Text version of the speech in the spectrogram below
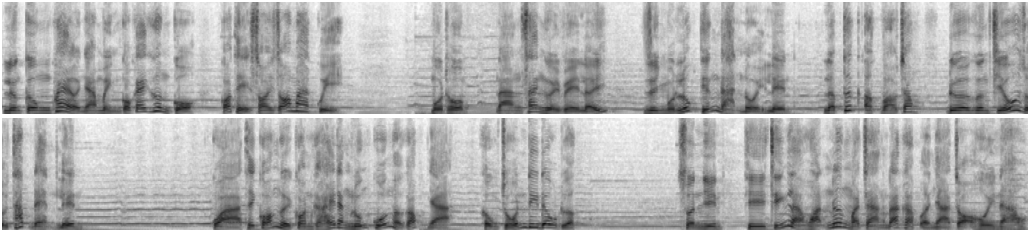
Lương công khoe ở nhà mình có cái gương cổ, Có thể soi rõ ma quỷ. Một hôm, nàng sai người về lấy, Dình một lúc tiếng đàn nổi lên, Lập tức ập vào trong Đưa gương chiếu rồi thắp đèn lên. Quả thấy có người con gái đang luống cuống ở góc nhà, Không trốn đi đâu được. Xuân nhìn thì chính là hoạn nương mà chàng đã gặp ở nhà trọ hồi nào.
